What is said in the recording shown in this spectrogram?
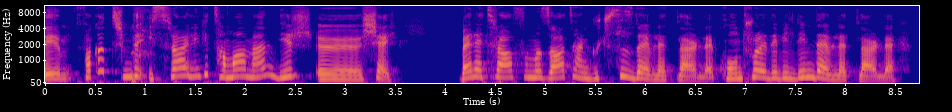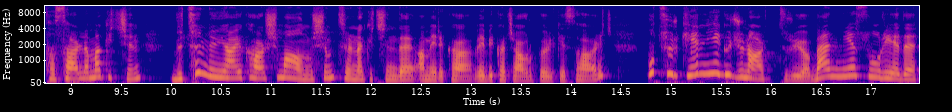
E, fakat şimdi İsrail'inki tamamen bir e, şey. Ben etrafımı zaten güçsüz devletlerle, kontrol edebildiğim devletlerle tasarlamak için bütün dünyayı karşıma almışım tırnak içinde Amerika ve birkaç Avrupa ülkesi hariç. Bu Türkiye niye gücünü arttırıyor? Ben niye Suriye'de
